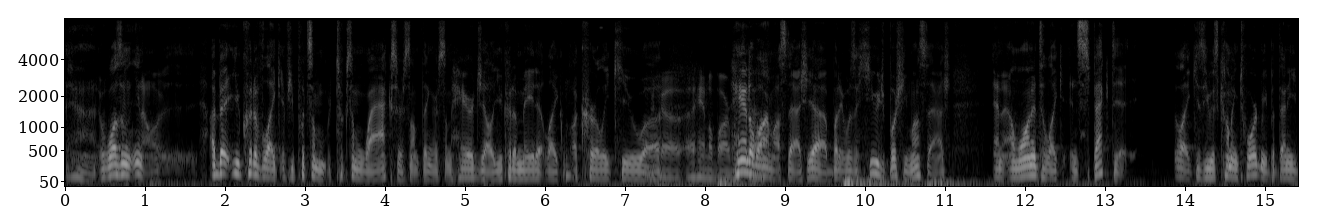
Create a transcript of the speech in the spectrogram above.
Yeah, it wasn't. You know, I bet you could have like if you put some took some wax or something or some hair gel, you could have made it like a curly Q uh, like a, a handlebar. handlebar mustache. Yeah, but it was a huge bushy mustache, and I wanted to like inspect it, like because he was coming toward me, but then he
